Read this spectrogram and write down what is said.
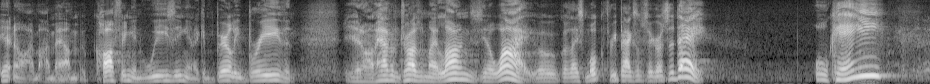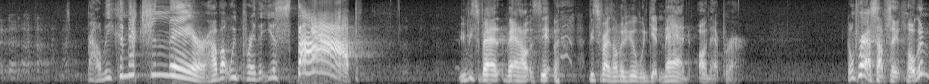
you know, I'm, I'm, I'm, coughing and wheezing, and I can barely breathe, and you know, I'm having troubles with my lungs. You know, why? Because oh, I smoke three packs of cigarettes a day. Okay probably connection there. How about we pray that you stop? You'd be surprised, man, how, see, be surprised how many people would get mad on that prayer. Don't pray I stop smoking.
